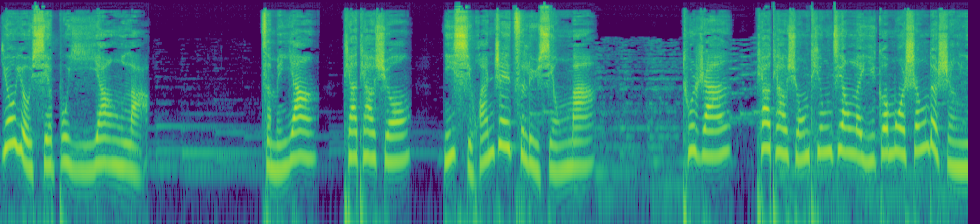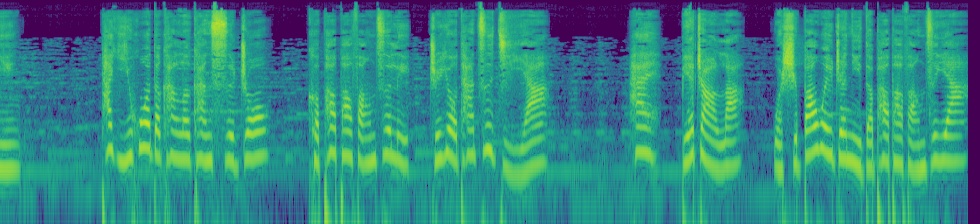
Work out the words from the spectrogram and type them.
又有些不一样了。怎么样，跳跳熊，你喜欢这次旅行吗？突然，跳跳熊听见了一个陌生的声音。他疑惑地看了看四周，可泡泡房子里只有他自己呀。嗨，别找了，我是包围着你的泡泡房子呀。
